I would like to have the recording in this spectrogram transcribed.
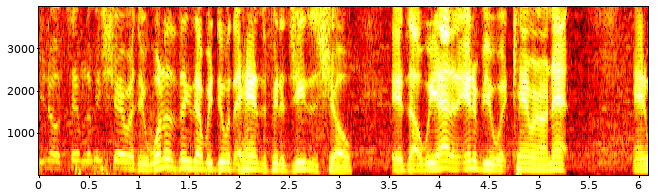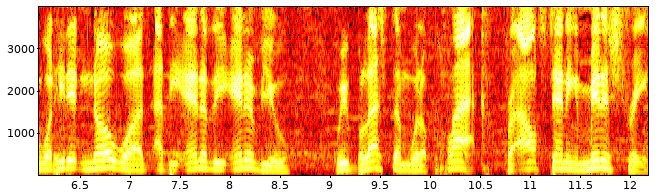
You know, Tim, let me share with you. One of the things that we do with the Hands and Feet of Jesus show is uh, we had an interview with Cameron Arnett. And what he didn't know was at the end of the interview, we blessed him with a plaque for outstanding ministry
